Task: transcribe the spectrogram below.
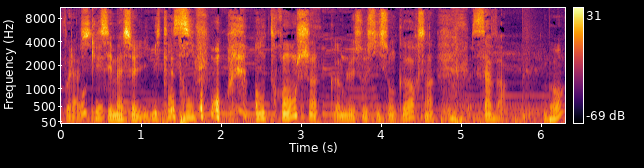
Voilà, c'est- ma seule limitation. En tranche, comme le saucisson corse, ça va. Bon.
